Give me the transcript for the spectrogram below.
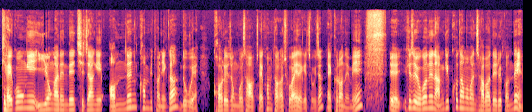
개공이 이용하는 데 지장이 없는 컴퓨터니까 누구의 거래정보 사업자의 컴퓨터가 좋아야 되겠죠, 그죠? 예, 그런 의미. 예, 그래서 요거는 암기 코드 한 번만 잡아드릴 건데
